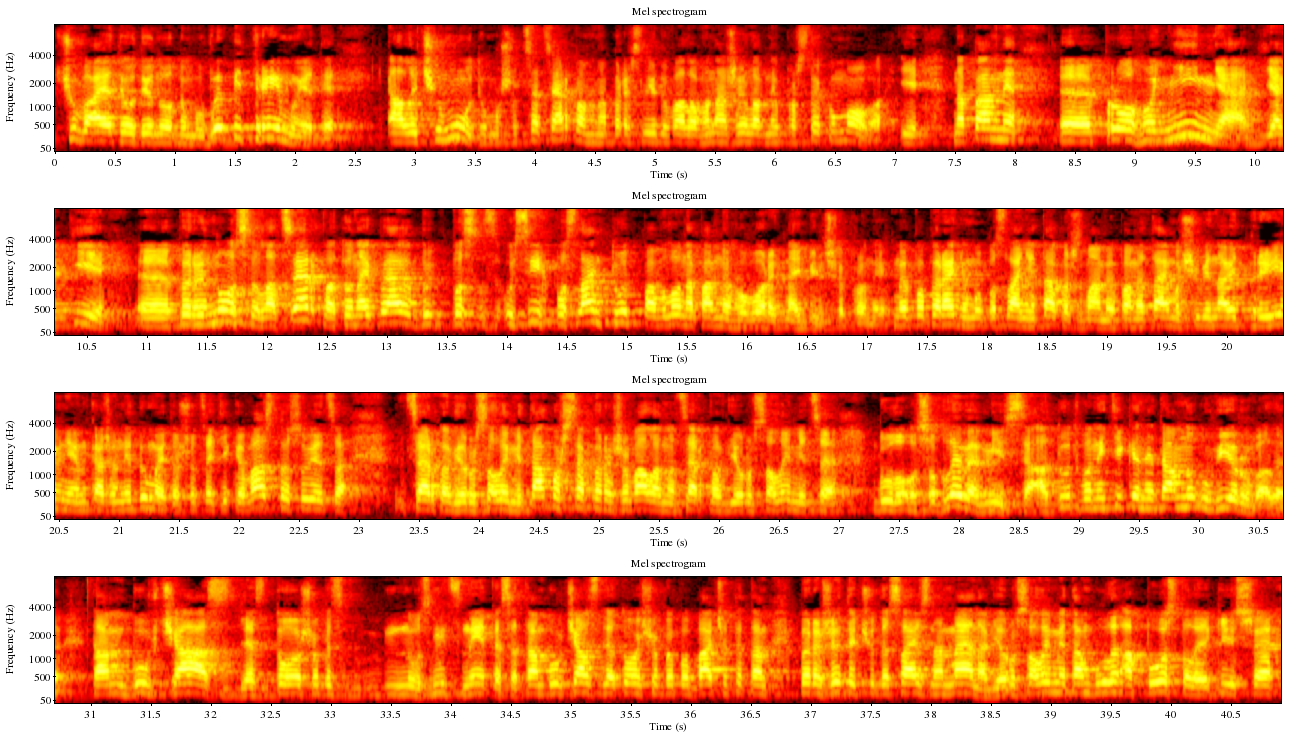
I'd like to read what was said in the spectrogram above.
співчуваєте один одному, ви підтримуєте. Але чому? Тому що ця церква вона переслідувала, вона жила в непростих умовах. І напевне е, про гоніння, які е, переносила церква, то найпев... з усіх послань тут Павло, напевне, говорить найбільше про них. Ми в попередньому посланні також з вами пам'ятаємо, що він навіть прирівнює, він каже: не думайте, що це тільки вас стосується. Церква в Єрусалимі також це переживала, але церква в Єрусалимі це було особливе місце. А тут вони тільки недавно увірували. Там був час для того, щоб ну, зміцнитися. Там був час для того, щоб побачити там, пережити чудеса і знамена. В Єрусалимі там були апостоли, які ще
